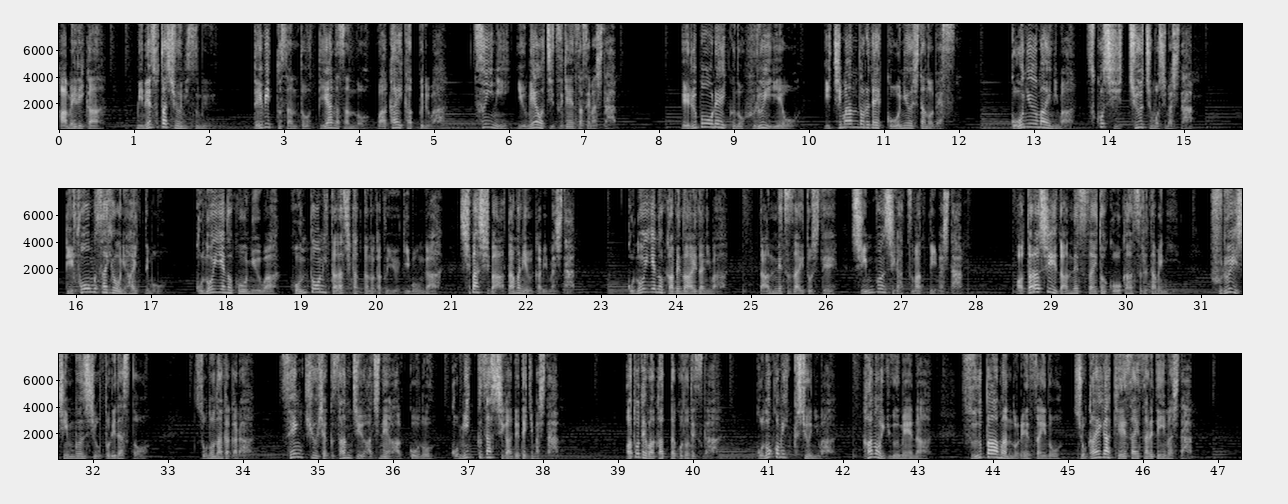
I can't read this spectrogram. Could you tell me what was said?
アメリカミネソタ州に住むデビッドさんとディアナさんの若いカップルはついに夢を実現させました。エルボーレイクの古い家を1万ドルで購入したのです。購入前には少し躊躇もしました。リフォーム作業に入ってもこの家の購入は本当に正しかったのかという疑問がしばしば頭に浮かびました。この家の壁の間には断熱材として新聞紙が詰まっていました。新しい断熱材と交換するために古い新聞紙を取り出すとその中から1938年発行のコミック雑誌が出てきました。後で分かったことですがこのコミック集にはかの有名なスーパーマンの連載の初回が掲載されていました。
